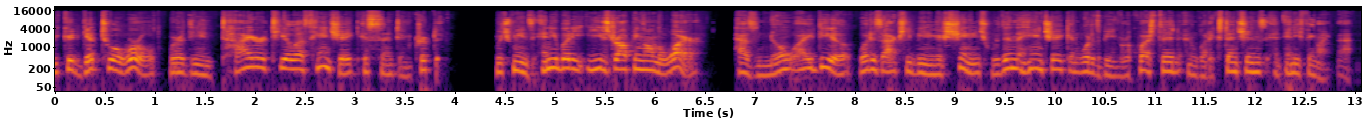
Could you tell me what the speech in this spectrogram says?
We could get to a world where the entire TLS handshake is sent encrypted, which means anybody eavesdropping on the wire has no idea what is actually being exchanged within the handshake and what is being requested and what extensions and anything like that.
